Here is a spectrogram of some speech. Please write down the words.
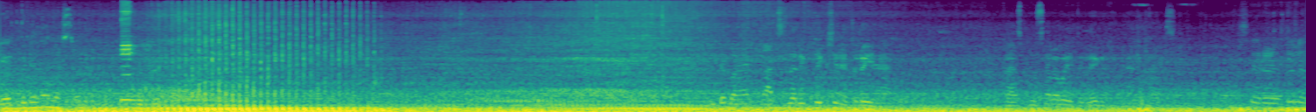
गेट बिट आहे मस्त इथे बाहेर काचचं रिफ्लेक्शन येतो रे ह्या काच पुसायला पाहिजे रे काच सरळ तुला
